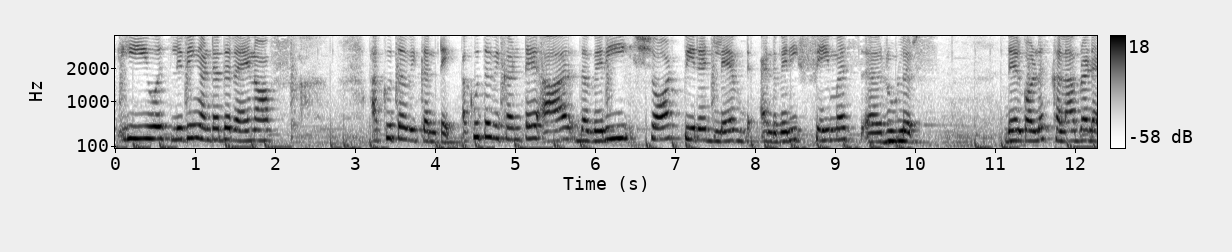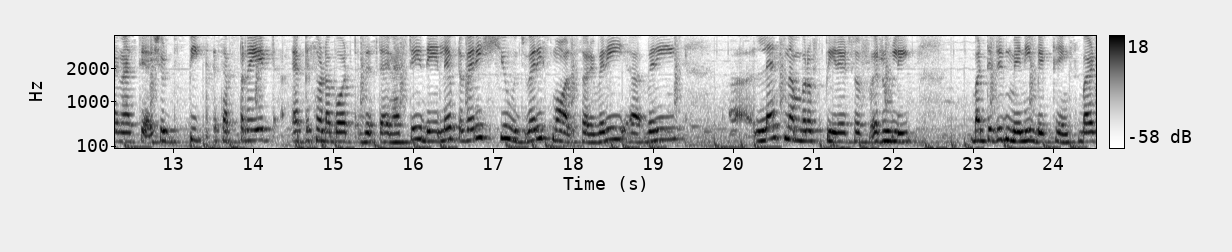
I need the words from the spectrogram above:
he was living under the reign of Akuta Vikante. Akuta Vikante are the very short period lived and very famous uh, rulers they're called as Kalabra dynasty. I should speak a separate episode about this dynasty. They lived very huge, very small, sorry, very uh, very uh, less number of periods of ruling, but they did many big things. But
